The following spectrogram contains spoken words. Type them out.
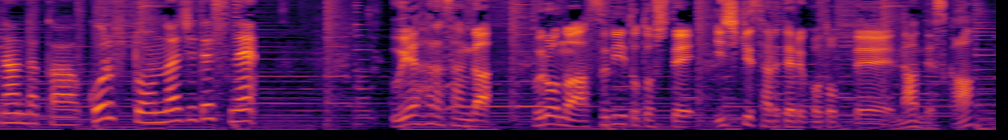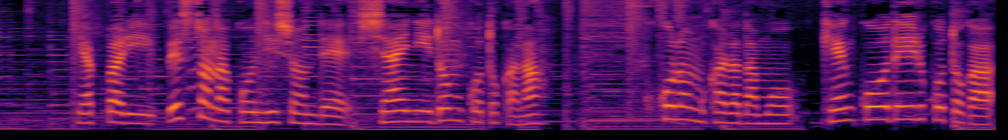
なんだかゴルフと同じですね。上原さんがプロのアスリートとして意識されてることって何ですか？やっぱりベストなコンディションで試合に挑むことかな。心も体も健康でいることが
